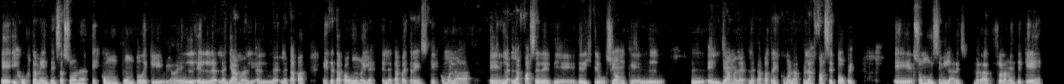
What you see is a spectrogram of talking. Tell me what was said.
Eh, y justamente esa zona es como un punto de equilibrio. Él, él la llama la, etapa, esta etapa 1 y la, la, etapa 3, que es como la, eh, la, fase de, de, de, distribución, que él, él, llama la, etapa 3 como la, fase tope, eh, son muy similares, ¿verdad? Solamente que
